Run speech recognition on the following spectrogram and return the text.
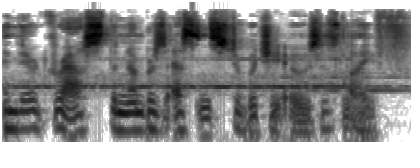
and there grasp the number's essence to which he owes his life.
